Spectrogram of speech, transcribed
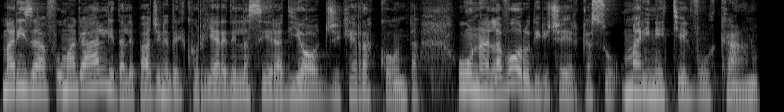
Marisa Fumagalli dalle pagine del Corriere della Sera di oggi che racconta un lavoro di ricerca su Marinetti e il vulcano.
